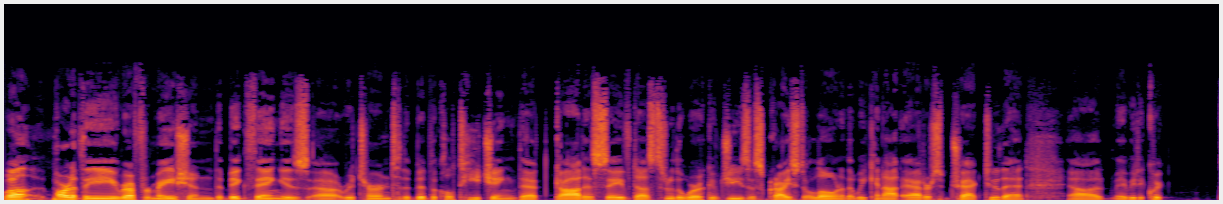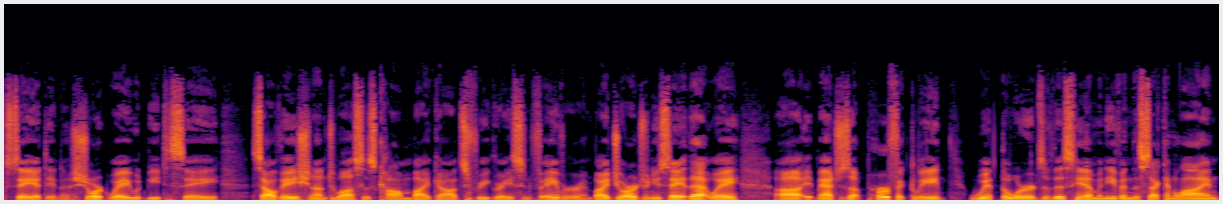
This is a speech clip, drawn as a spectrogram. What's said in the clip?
Well, part of the Reformation, the big thing is uh, return to the biblical teaching that God has saved us through the work of Jesus Christ alone, and that we cannot add or subtract to that. Uh, maybe to quick say it in a short way would be to say salvation unto us has come by God's free grace and favor. And by George, when you say it that way, uh, it matches up perfectly with the words of this hymn. And even the second line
